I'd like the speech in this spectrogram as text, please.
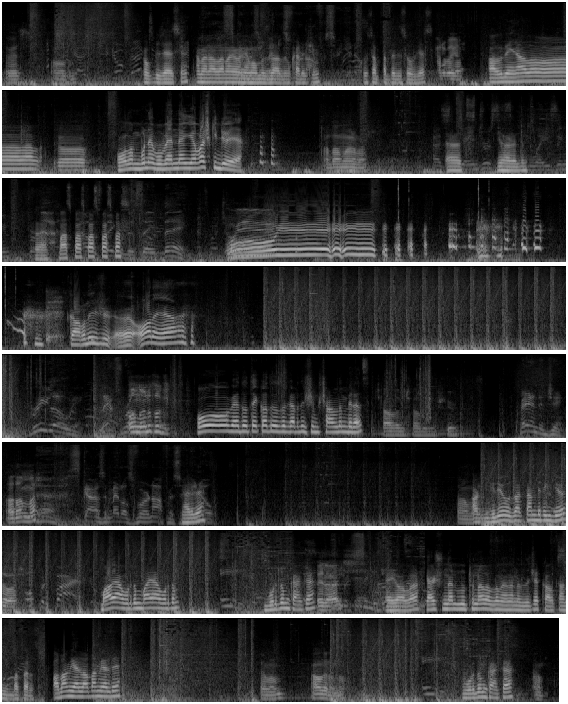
Evet aldım. Çok güzelsin. Hemen alana oynamamız lazım kardeşim. Yoksa patates olacağız. Araba gel. Al beni al al al. Go. Oğlum bu ne bu benden yavaş gidiyor ya. Adamlar var. Evet, gördüm. Evet. Bas bas bas bas bas. Oy. Kardeşim e, o ne ya? Reload. Reloading. Let's run. Onları satayım. Oo Vedo tek atıyorsun kardeşim çaldım biraz. Çaldım çaldım bir şey yok. Bandaging. Adam var. Scars and medals for an officer. Nerede? Tamam. Bak gidiyor uzaktan biri gidiyor. Burada var. Bayağı vurdum bayağı vurdum. Vurdum kanka. Helal. Eyvallah. Gel şunların lootunu alalım hemen hızlıca kalkan basarız. Adam geldi adam geldi. Tamam. Alır onu. Vurdum kanka. Killing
